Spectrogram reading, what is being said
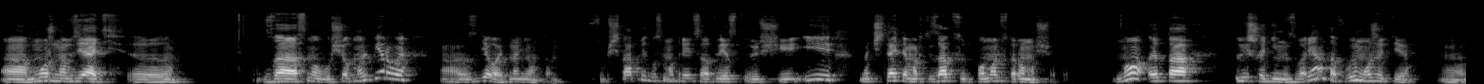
можно взять за основу счет 0,1, сделать на нем там субсчета предусмотреть соответствующие и начислять амортизацию по 0,2 счету. Но это лишь один из вариантов. Вы можете Э,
